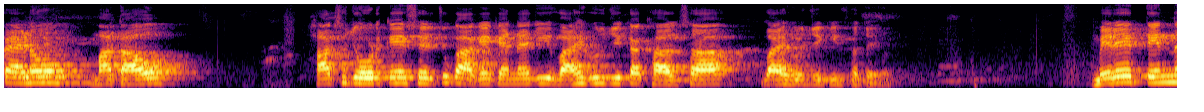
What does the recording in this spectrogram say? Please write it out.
ਭੈਣੋ, ਮਾਤਾਓ, ਹੱਥ ਜੋੜ ਕੇ ਸਿਰ ਝੁਕਾ ਕੇ ਕਹਿੰਦਾ ਜੀ, ਵਾਹਿਗੁਰੂ ਜੀ ਕਾ ਖਾਲਸਾ, ਵਾਹਿਗੁਰੂ ਜੀ ਕੀ ਫਤਿਹ। ਮੇਰੇ ਤਿੰਨ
